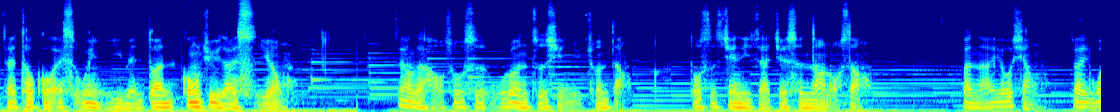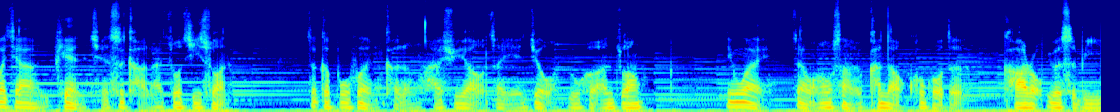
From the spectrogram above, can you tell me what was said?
再透过 S Win 以远端工具来使用。这样的好处是，无论执行与存档，都是建立在 JSON nano 上。本来有想再外加一片显示卡来做计算，这个部分可能还需要再研究如何安装。另外，在网络上有看到 Google 的 Caro USB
